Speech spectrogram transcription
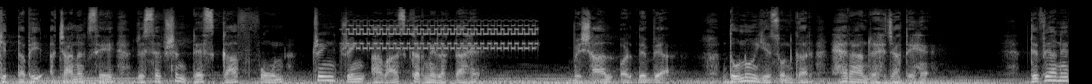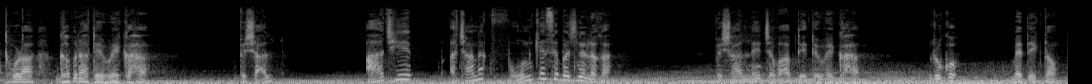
कि तभी अचानक से रिसेप्शन डेस्क का फ़ोन ट्रिंग ट्रिंग आवाज़ करने लगता है। विशाल और दिव्या दोनों ये सुनकर हैरान रह जाते हैं। दिव्या ने थोड़ा घबराते हुए कहा, विशाल, आज ये अचानक फ़ोन कैसे बजने लगा? विशाल ने जवाब देते हुए कहा, रुको, मैं देखता हूँ।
